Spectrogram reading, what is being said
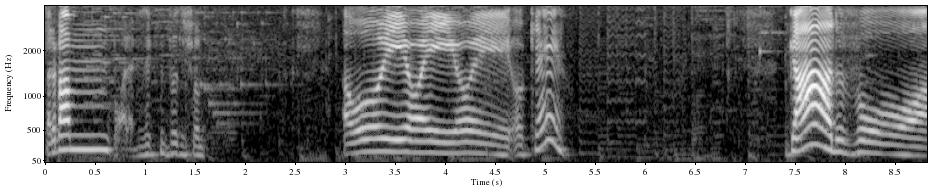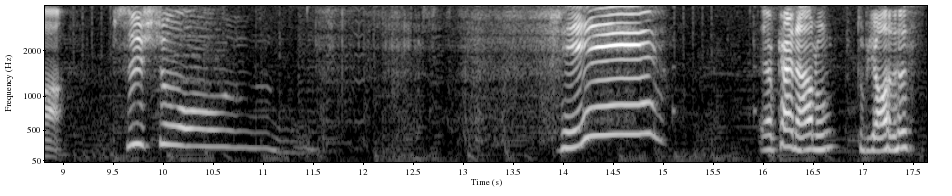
Bam. Boah, Level 46 schon. Oi, oi, oi. Okay. Gardevoir. Psycho... Fee? Ich habe keine Ahnung, to be honest.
